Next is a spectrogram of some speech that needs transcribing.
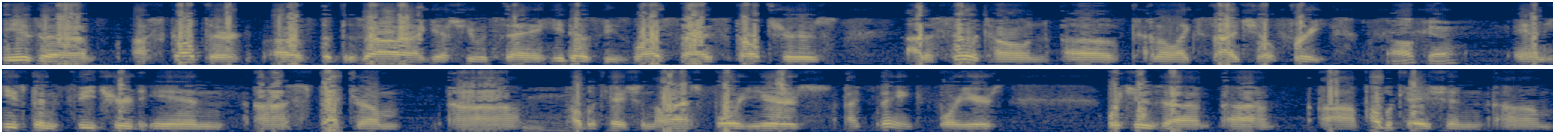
He is a, a sculptor of the bizarre, I guess you would say. He does these life-size sculptures out of silicone of kind of like sideshow freaks. Okay. And he's been featured in uh, Spectrum uh, publication the last four years, I think, four years, which is a, a, a publication um,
